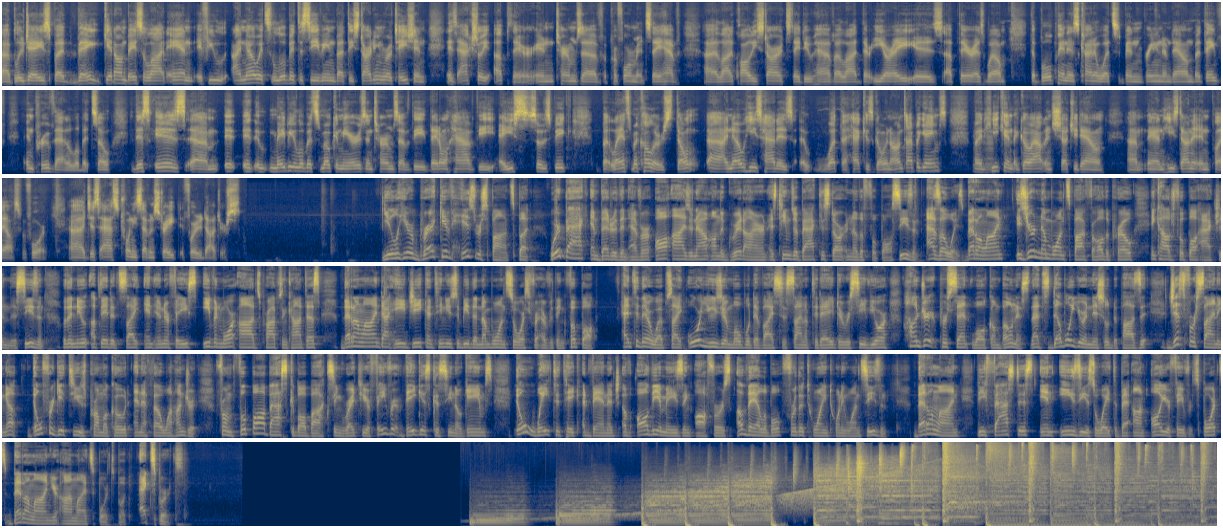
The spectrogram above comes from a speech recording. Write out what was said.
uh, Blue Jays, but they get on base a lot. And if you, I know it's a little bit deceiving, but the starting rotation is actually up there in terms of performance. They have uh, a lot of quality starts. They do have a lot. Their ERA is up there as well. The bullpen is kind of what's been bringing them down, but they've improved that a little bit. So this is um, it, it, it may be a little bit smoke and mirrors in terms of the they don't have the ace, so to speak but Lance McCullers don't. Uh, I know he's had his uh, what the heck is going on type of games, but mm-hmm. he can go out and shut you down, um, and he's done it in playoffs before. Uh, just ask 27 straight for the Dodgers. You'll hear Brett give his response, but we're back and better than ever. All eyes are now on the gridiron as teams are back to start another football season. As always, BetOnline is your number one spot for all the pro and college football action this season. With a new updated site and interface, even more odds, props, and contests, betonline.ag continues to be the number one source for everything football. Head to their website or use your mobile device to sign up today to receive your 100% welcome bonus. That's double your initial deposit just for signing up. Don't forget to use promo code NFL100. From football, basketball, boxing, right to your favorite Vegas casino games, don't wait to take advantage of all the amazing offers available for the 2021 season. Bet online, the fastest and easiest way to bet on all your favorite sports. Bet online, your online sportsbook experts.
